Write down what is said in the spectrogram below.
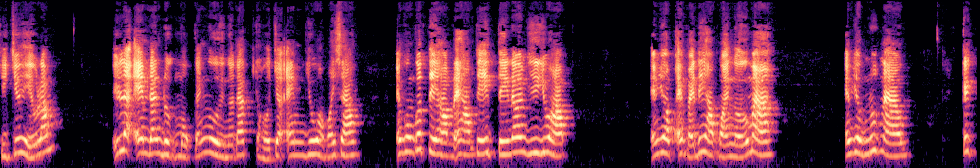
Chị chưa hiểu lắm ý là em đang được một cái người người ta hỗ trợ em du học hay sao? Em không có tiền học đại học thì tiền đâu em đi du học. Em du học em phải đi học ngoại ngữ mà. Em du học nước nào? Cái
